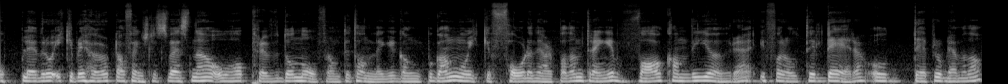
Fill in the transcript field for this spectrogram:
opplever å ikke bli hørt av fengselsvesenet og har prøvd å nå fram til tannlege gang på gang og ikke får den hjelpa de trenger, hva kan de gjøre i forhold til dere og det problemet da?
